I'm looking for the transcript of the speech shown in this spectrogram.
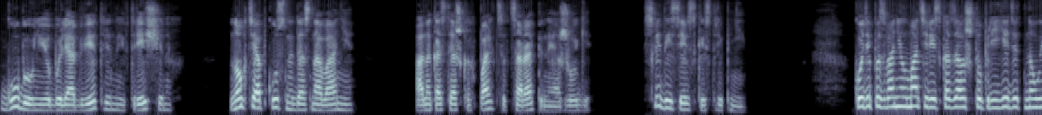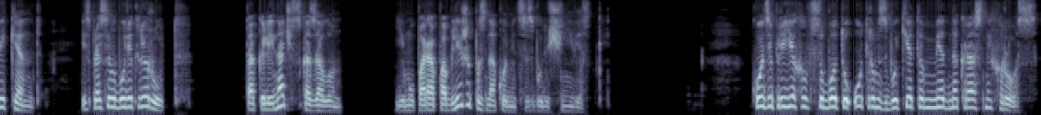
губы у нее были обветренные, в трещинах, ногти обкусаны до основания, а на костяшках пальцев царапины и ожоги, следы сельской стрепни. Коди позвонил матери и сказал, что приедет на уикенд, и спросил, будет ли Рут. Так или иначе, — сказал он, — ему пора поближе познакомиться с будущей невесткой. Коди приехал в субботу утром с букетом медно-красных роз.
